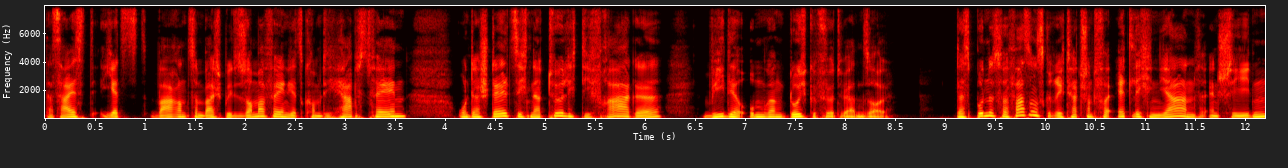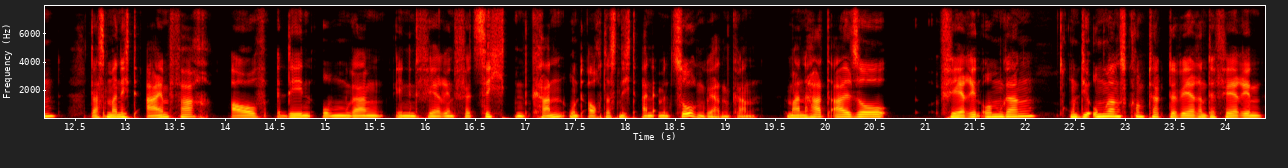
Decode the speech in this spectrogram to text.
Das heißt, jetzt waren zum Beispiel die Sommerferien, jetzt kommen die Herbstferien und da stellt sich natürlich die Frage, wie der Umgang durchgeführt werden soll. Das Bundesverfassungsgericht hat schon vor etlichen Jahren entschieden, dass man nicht einfach auf den Umgang in den Ferien verzichten kann und auch das nicht einem entzogen werden kann. Man hat also Ferienumgang und die Umgangskontakte während der Ferien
